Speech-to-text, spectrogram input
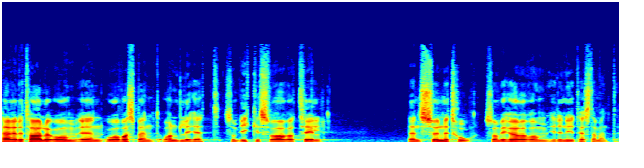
her er det tale om en overspent åndelighet som ikke svarer til den sunne tro som vi hører om i Det nye testamentet.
